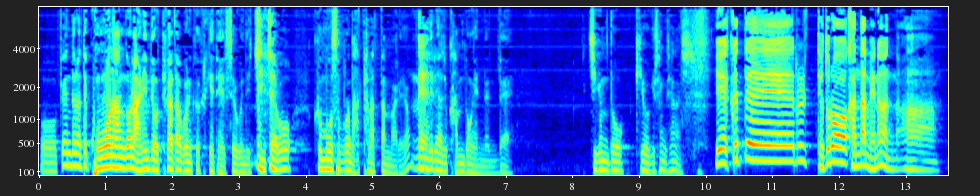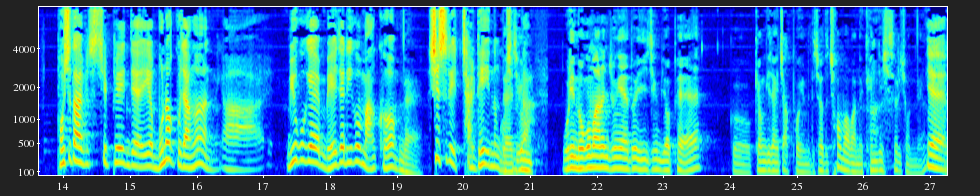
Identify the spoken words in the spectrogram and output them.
어, 팬들한테 공헌한 건 아닌데 어떻게 하다 보니까 그렇게 됐어요. 근데 진짜로 그 모습으로 나타났단 말이에요. 네. 팬들이 아주 감동했는데 지금도 기억이 생생하시죠. 예, 그때를 되돌아간다면은 아, 보시다시피 이제 이 문학구장은 아, 미국의 메이저리그만큼 네. 시설이 잘 돼 있는 네, 곳입니다. 지금 우리 녹음하는 중에도 이 지금 옆에 그 경기장이 쫙 보입니다. 저도 처음 와봤는데 굉장히 시설이 좋네요. 예,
